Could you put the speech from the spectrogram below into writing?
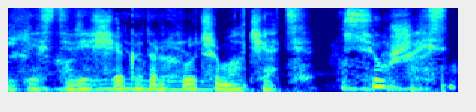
Есть вещи, о которых лучше молчать. Всю жизнь.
